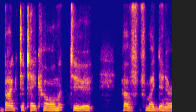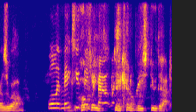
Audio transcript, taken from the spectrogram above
bag to take home to have for my dinner as well. well, it makes you Hopefully, think about like, they can at least do that.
